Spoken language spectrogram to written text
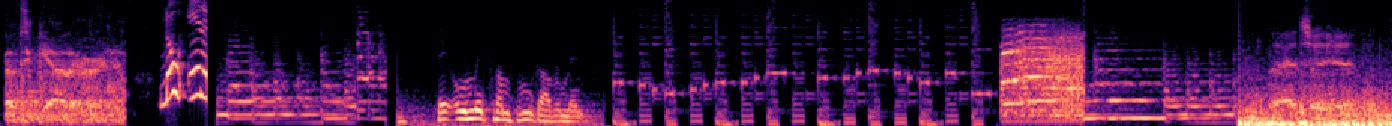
That's gotta hurt. They only come from government. That's it.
